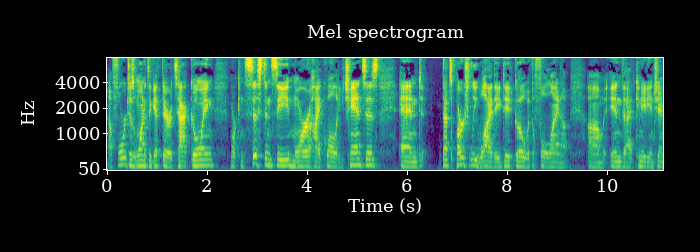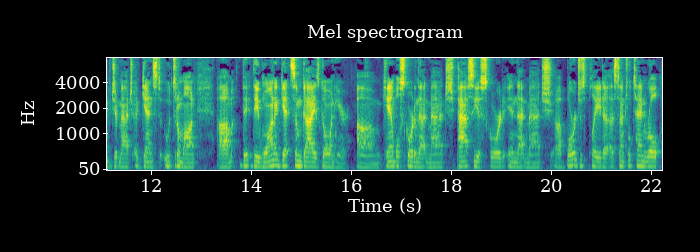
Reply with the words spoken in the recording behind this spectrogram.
Now, Forge has wanted to get their attack going, more consistency, more high quality chances, and that's partially why they did go with the full lineup um, in that Canadian Championship match against Outremont. Um, they, they want to get some guys going here. Um, Campbell scored in that match. Pacius scored in that match. Uh, Borges played a, a central 10 role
